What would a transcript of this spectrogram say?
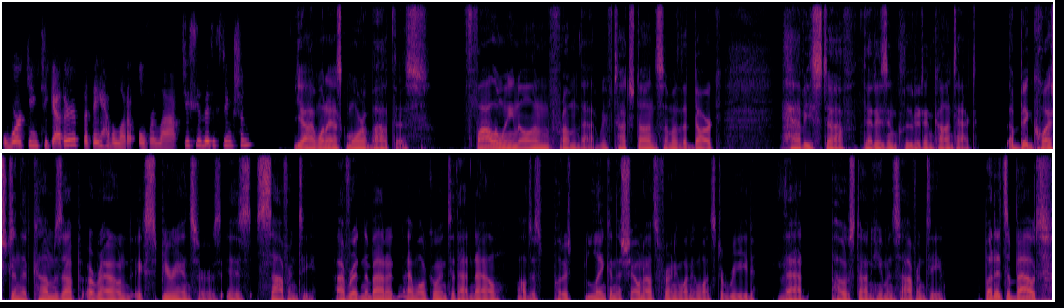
working together, but they have a lot of overlap. Do you see the distinction? Yeah, I want to ask more about this. Following on from that, we've touched on some of the dark, heavy stuff that is included in contact. A big question that comes up around experiencers is sovereignty. I've written about it. I won't go into that now. I'll just put a link in the show notes for anyone who wants to read that post on human sovereignty. But it's about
